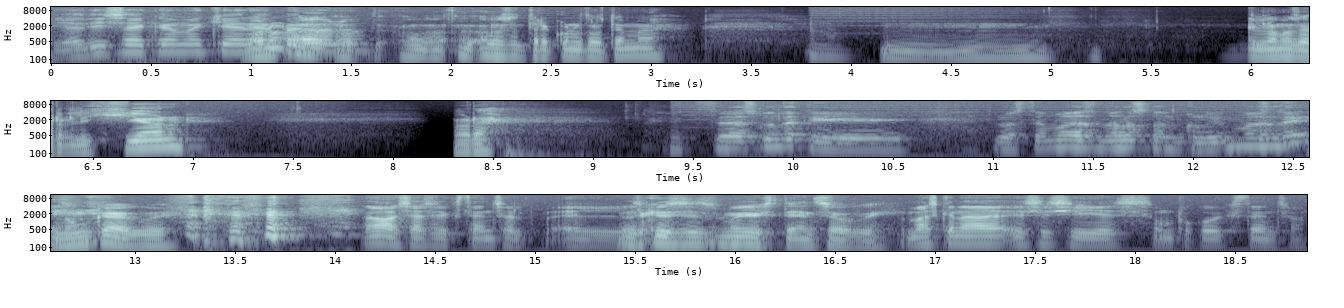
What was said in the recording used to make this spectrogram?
ella dice que me quiere, Bueno, pero ah, no. ah, ah, vamos a entrar con otro tema. Mm, hablamos de religión. Ahora, ¿Te das cuenta que los temas no los concluimos, güey? nunca, güey. No, se hace extenso el, el- Es que sí es muy extenso, güey. Más que nada, ese sí es un poco extenso.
